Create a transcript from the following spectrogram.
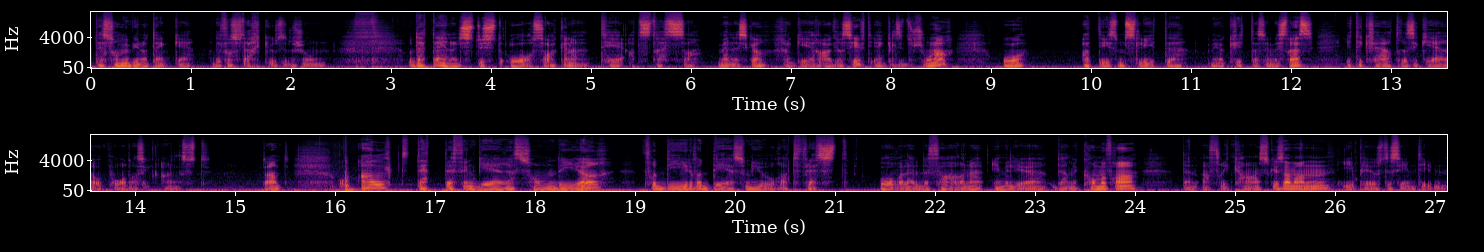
Det er sånn vi begynner å tenke. Det forsterker jo situasjonen. Og Dette er en av de største årsakene til at stressa mennesker reagerer aggressivt i enkelte situasjoner, og at de som sliter med å kvitte seg med stress, etter hvert risikerer å pådra seg angst. Og alt dette fungerer som det gjør, fordi det var det som gjorde at flest overlevde farene i miljøet der vi kommer fra, den afrikanske savannen i pleistocene-tiden.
